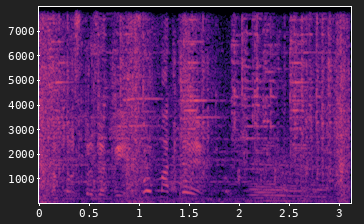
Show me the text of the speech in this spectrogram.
A vostro servizio. Combattere.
